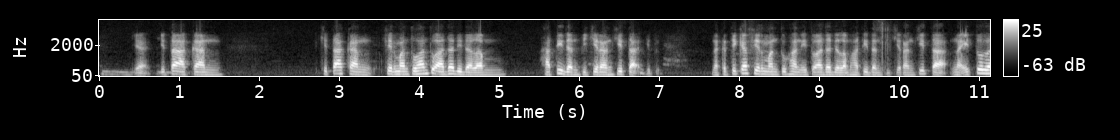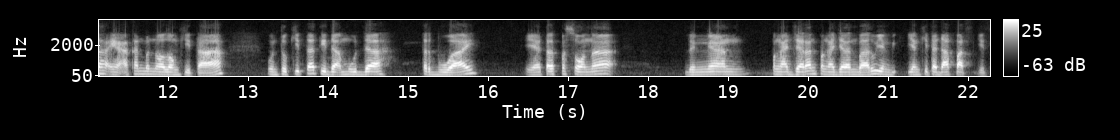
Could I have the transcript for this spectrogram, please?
Hmm. Ya, kita akan kita akan firman Tuhan itu ada di dalam hati dan pikiran kita gitu. Nah, ketika firman Tuhan itu ada dalam hati dan pikiran kita, nah itulah yang akan menolong kita untuk kita tidak mudah terbuai, ya terpesona dengan pengajaran-pengajaran baru yang yang kita dapat gitu.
